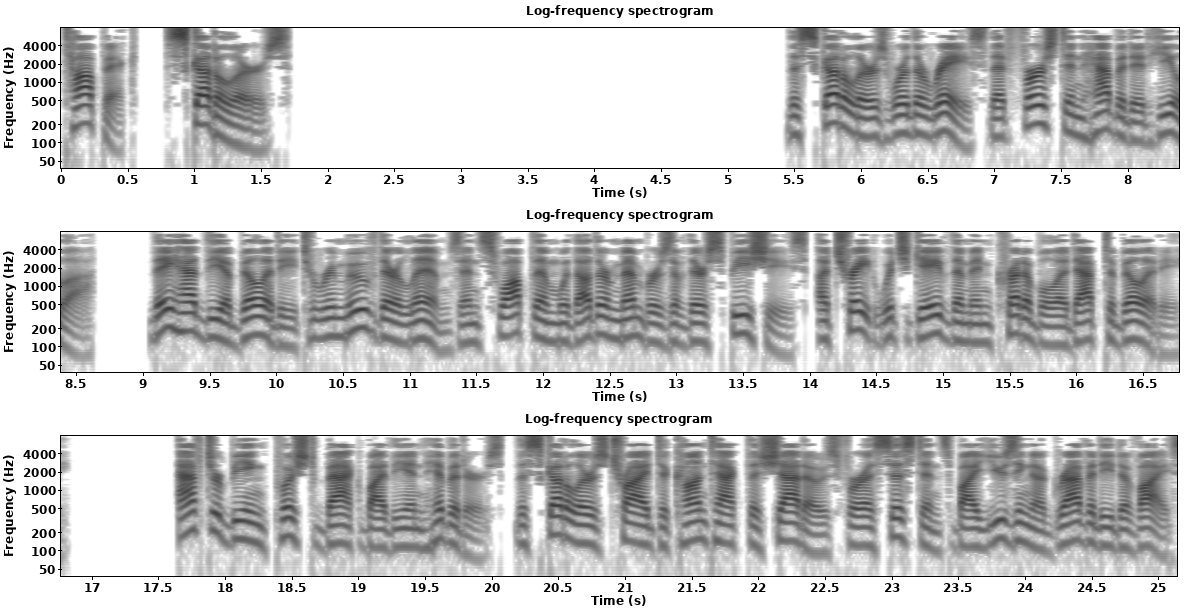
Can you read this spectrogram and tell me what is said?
Topic: Scuttlers. The Scuttlers were the race that first inhabited Hela. They had the ability to remove their limbs and swap them with other members of their species, a trait which gave them incredible adaptability. After being pushed back by the inhibitors, the scuttlers tried to contact the shadows for assistance by using a gravity device,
